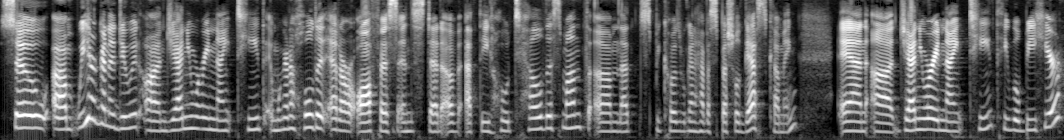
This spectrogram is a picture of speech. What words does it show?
So um, we are going to do it on January 19th, and we're going to hold it at our office instead of at the hotel this month. Um, that's because we're going to have a special guest coming. And uh, January 19th, he will be here,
